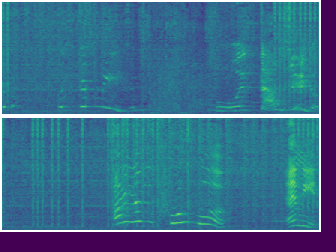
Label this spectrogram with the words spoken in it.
what, what this means. 4,000. I have the crowbar! I mean,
